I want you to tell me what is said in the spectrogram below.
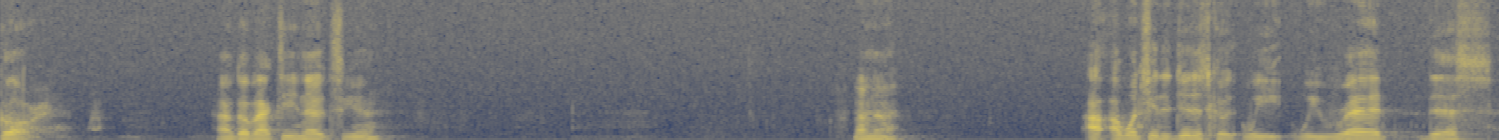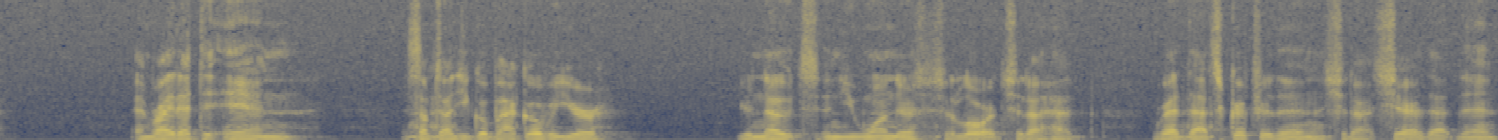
Glory. I'll go back to your notes again. No, no. I, I want you to do this because we, we read this, and right at the end, sometimes you go back over your your notes and you wonder, so Lord, should I have read that scripture then? Should I share that then?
